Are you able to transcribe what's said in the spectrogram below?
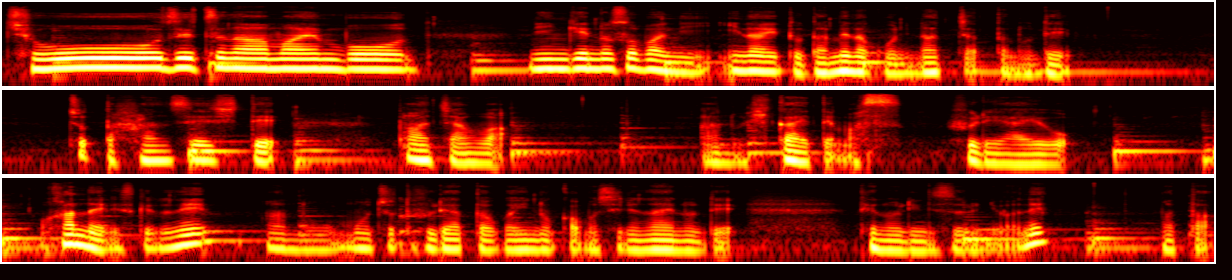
超絶な甘えん坊人間のそばにいないとダメな子になっちゃったのでちょっと反省してパーちゃんはあの控えてます。触れ合いを。わかんないですけどね。あのもうちょっと触れ合った方がいいのかもしれないので手乗りにするにはね。また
